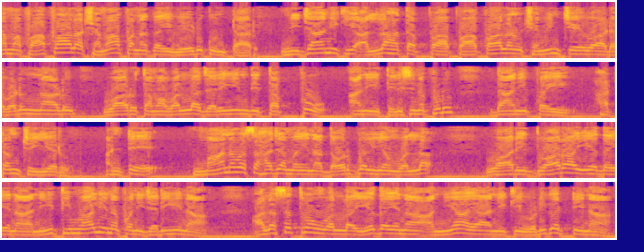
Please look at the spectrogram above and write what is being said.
తమ పాపాల క్షమాపణకై వేడుకుంటారు. నిజానికి అల్లాహ్ తప్ప పాపాలను క్షమించేవాడెవడున్నాడు? వారు తమ వల్ల జరిగింది తప్పు అని తెలిసినప్పుడు దానిపై హఠం చెయ్యరు. అంటే మానవ సహజమైన దౌర్బల్యం వల్ల వారి ద్వారా ఏదైనా నీతిమాలిన పని జరిగినా అలసత్వం వల్ల ఏదైనా అన్యాయానికి ఒడిగట్టినా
